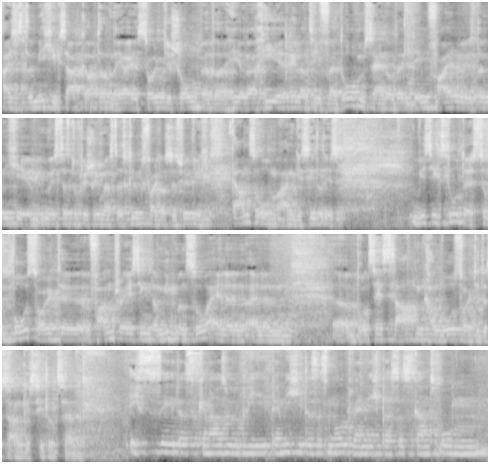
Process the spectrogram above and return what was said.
als es der Michi gesagt gehabt hat, naja, es sollte schon bei der Hierarchie relativ weit oben sein. Oder in dem Fall, wie es der Michi, wie es das du beschrieben hast, als Glücksfall, dass es wirklich ganz oben angesiedelt ist. Wie siehst du das? Wo sollte Fundraising, damit man so einen, einen äh, Prozess starten kann, wo sollte das angesiedelt sein? Ich sehe das genauso wie der Michi, das ist notwendig, dass es ganz oben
